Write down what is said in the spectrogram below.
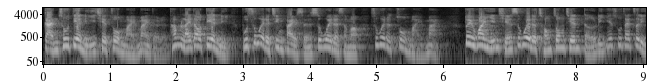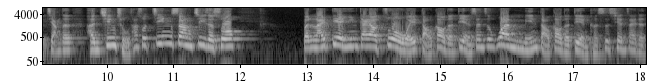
赶出店里一切做买卖的人。他们来到店里，不是为了敬拜神，是为了什么？是为了做买卖，兑换银钱，是为了从中间得利。耶稣在这里讲得很清楚，他说：“经上记着说，本来殿应该要作为祷告的殿，甚至万民祷告的殿，可是现在的。”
